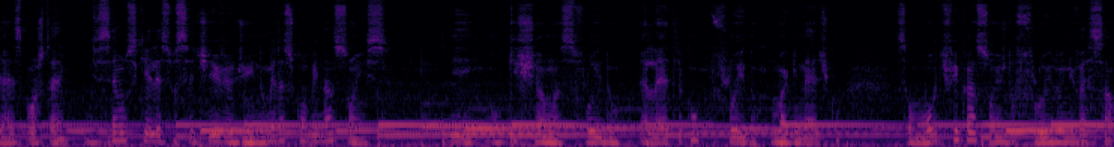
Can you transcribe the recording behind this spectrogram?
E a resposta é: dissemos que ele é suscetível de inúmeras combinações e o que chamas fluido elétrico, fluido magnético, são modificações do fluido universal,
